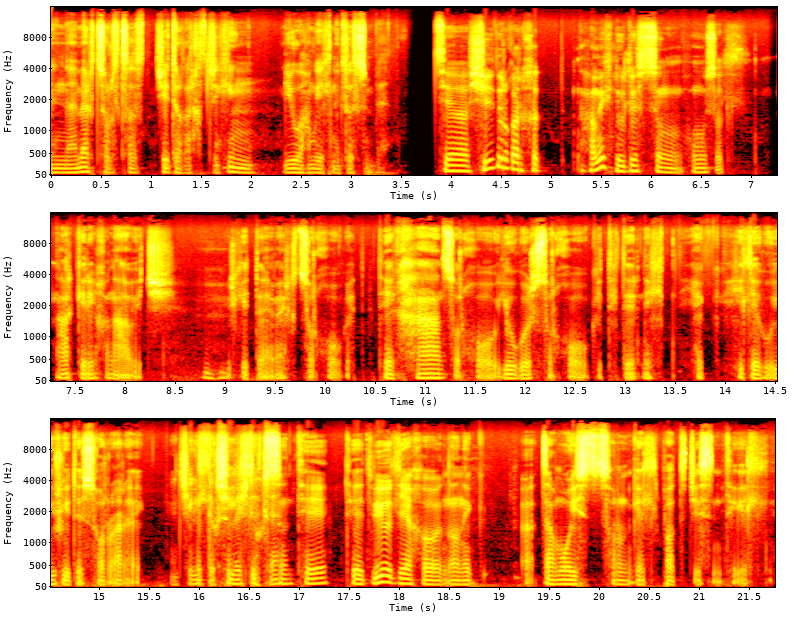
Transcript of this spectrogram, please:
Энэ Америкт суралцаад шийдвэр гаргах чинь хэн юу хамгийн их нөлөөлсөн бэ? За шийдвэр гаргахад хамгийн их нөлөөлсөн хүмүүс бол нар гэрийнх нь аав ээж ерөөдөө Америкт сурах уу гэд. Тэг хаана сурах уу, юугаар сурах уу гэдэг дээр нэг яг хилээгүй ерөөдөө сураарай. Чиглэл өгсөн байж төгсөн тий. Тэгэд би бол яг нэг зам уйс сурна гэж бодож исэн. Тэгэл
